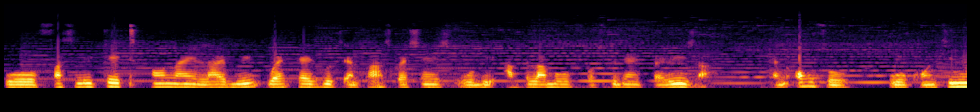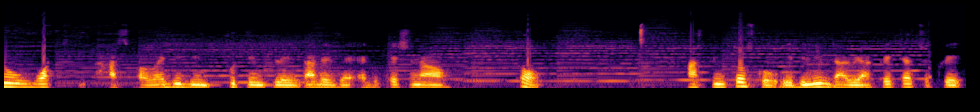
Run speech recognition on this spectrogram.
We will facilitate online library where textbooks and past questions will be available for students perusal. And also, we will continue what has already been put in place, that is the educational tour. As Team Tosko, we believe that we are created to create.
